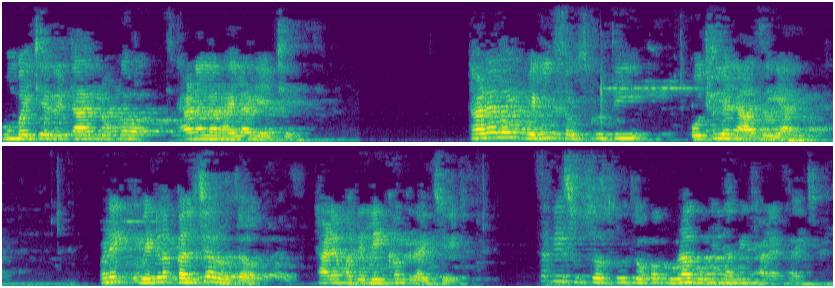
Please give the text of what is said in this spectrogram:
मुंबईचे रिटायर लोक ठाण्याला राहायला यायचे. ठाण्याला एक वेगळी संस्कृती होती आणि आजही आहे. पण एक वेगळं कल्चर होतं. ठाण्यामध्ये लेखक राहायचे. सगळी सुसंस्कृत लोक गुणागोविंदाने ठाण्यात राहायचे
